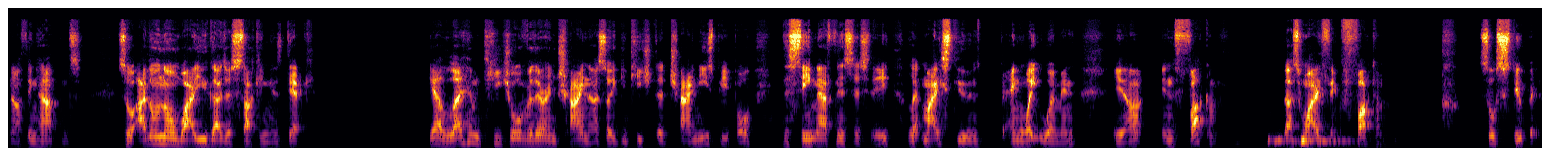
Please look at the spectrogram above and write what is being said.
Nothing happens. So I don't know why you guys are sucking his dick. Yeah, let him teach over there in China so he can teach the Chinese people the same ethnicity. Let my students bang white women, you know, and fuck them. That's why I think. Fuck them. So stupid.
